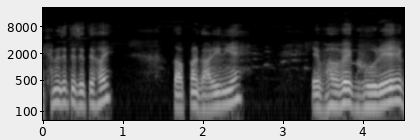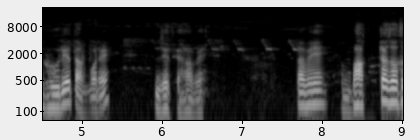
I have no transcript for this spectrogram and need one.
এখানে যেতে যেতে হয়, তো আপনার গাড়ি নিয়ে এভাবে ঘুরে ঘুরে তারপরে যেতে হবে। তবে বাঘটা যত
